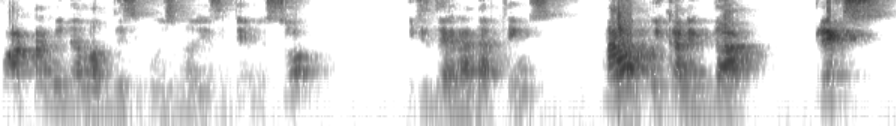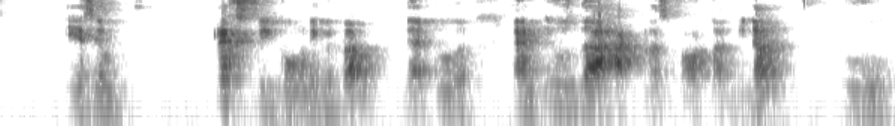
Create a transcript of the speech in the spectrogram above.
power terminal of this positioner is damaged. So it is the another things. Now we connect the TREX ASM TREX field communicator that to and use the HART plus power terminal to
